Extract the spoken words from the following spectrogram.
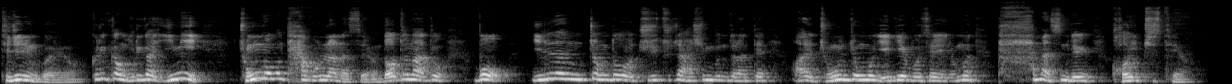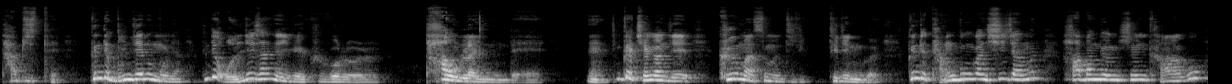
드리는 거예요. 그러니까 우리가 이미 종목은 다 골라놨어요. 너도 나도 뭐 1년 정도 주식 투자 하신 분들한테 아, 좋은 종목 얘기해 보세요. 이러면 다 말씀드리 거의 비슷해요. 다 비슷해. 근데 문제는 뭐냐? 근데 언제 사냐 이게 그거를 다 올라 있는데. 예. 그러니까 제가 이제 그 말씀을 드리, 드리는 거예요. 근데 당분간 시장은 하방 경직성이 강하고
